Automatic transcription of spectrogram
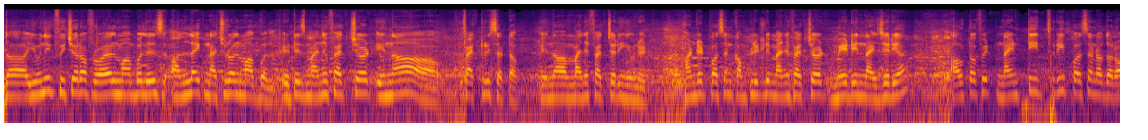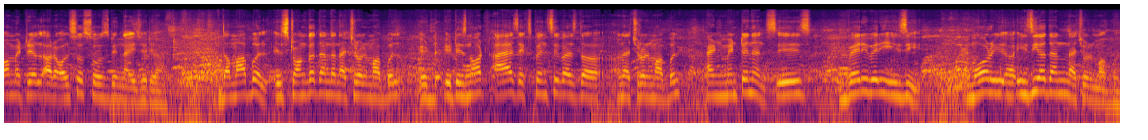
The unique feature of Royal Marble is unlike natural marble, it is manufactured in a factory setup, in a manufacturing unit. 100% completely manufactured, made in Nigeria. Out of it, 93% of the raw material are also sourced in Nigeria. The marble is stronger than the natural marble. It, it is not as expensive as the natural marble, and maintenance is very very easy, more uh, easier than natural marble.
